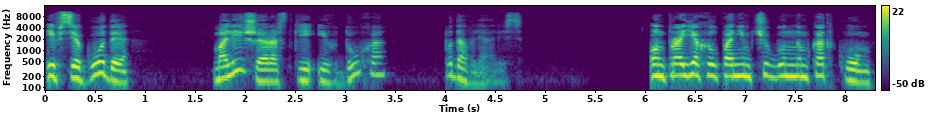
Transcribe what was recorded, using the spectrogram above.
И все годы малейшие ростки их духа подавлялись. Он проехал по ним чугунным катком,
